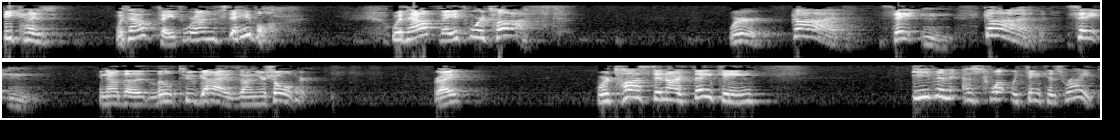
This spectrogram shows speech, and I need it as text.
Because without faith, we're unstable. Without faith, we're tossed. We're God, Satan, God, Satan. You know, the little two guys on your shoulder. Right? We're tossed in our thinking even as to what we think is right.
